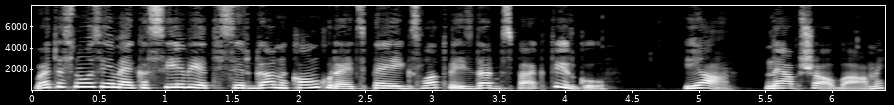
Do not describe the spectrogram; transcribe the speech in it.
Vai tas nozīmē, ka sievietes ir gana konkurētspējīgas Latvijas darba spēka tirgū? Jā, neapšaubāmi.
